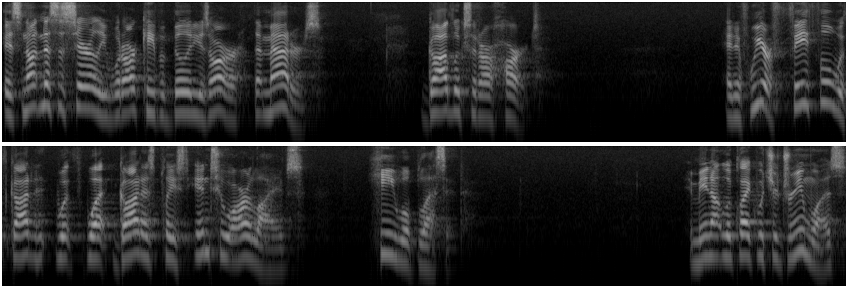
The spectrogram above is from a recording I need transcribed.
It's not necessarily what our capabilities are that matters. God looks at our heart. And if we are faithful with, God, with what God has placed into our lives, He will bless it. It may not look like what your dream was,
